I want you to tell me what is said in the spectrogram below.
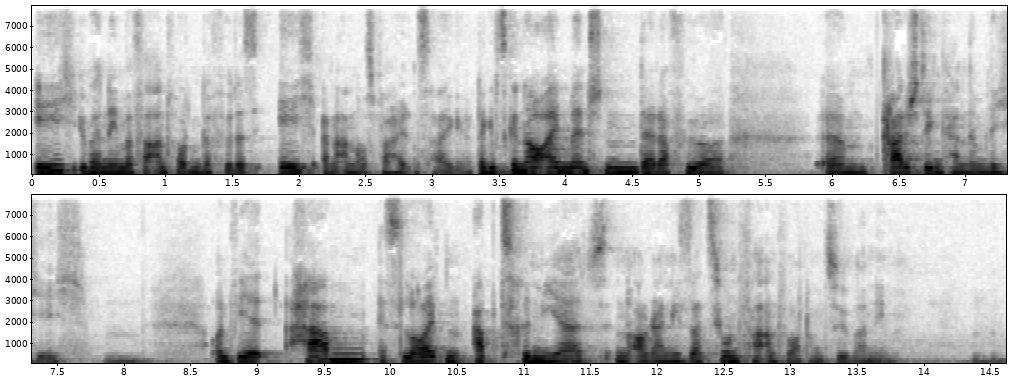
ich übernehme Verantwortung dafür, dass ich ein anderes Verhalten zeige. Da gibt es mhm. genau einen Menschen, der dafür ähm, gerade stehen kann, nämlich ich. Mhm. Und wir haben es Leuten abtrainiert, in Organisationen Verantwortung zu übernehmen. Mhm.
